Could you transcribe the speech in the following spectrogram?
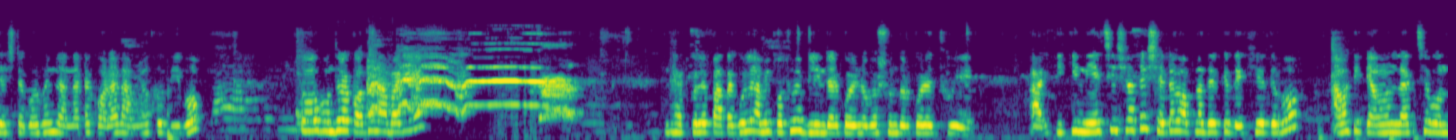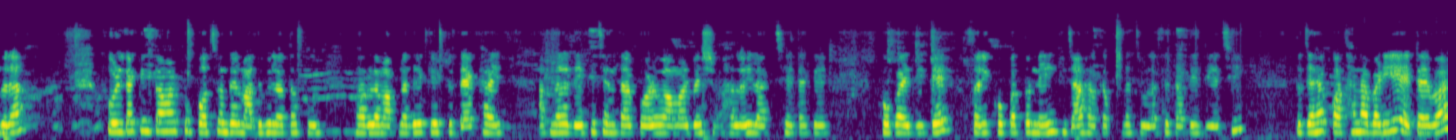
চেষ্টা করবেন রান্নাটা করার, আমিও তো দিব। তো বন্ধুরা, কথা না বাড়িয়ে ঢ্যাটকলের পাতাগুলো আমি প্রথমে ব্লিন্ডার করে নেব সুন্দর করে ধুয়ে। আর কি কি নিয়েছি সাথে সেটাও আপনাদেরকে দেখিয়ে দেব। আমাকে কেমন লাগছে বন্ধুরা? ফুলটা কিন্তু আমার খুব পছন্দের মাধবীলতা ফুল। ভাবলাম আপনাদেরকে একটু দেখাই। আপনারা দেখেছেন, তারপরেও আমার বেশ ভালোই লাগছে এটাকে খোপায় দিতে। সরি খোপা তো নেই, যা হালকা পাতলা চুল আছে তাতেই দিয়েছি। তো যাই হোক, কথা না বাড়িয়ে এটা এবার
